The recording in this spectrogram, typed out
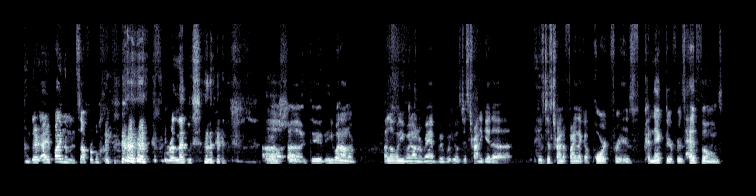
them, they're, I find them insufferable, relentless. Oh, shit. uh, dude, he went on a. I love when he went on a rant, where he was just trying to get a. He was just trying to find like a port for his connector for his headphones,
